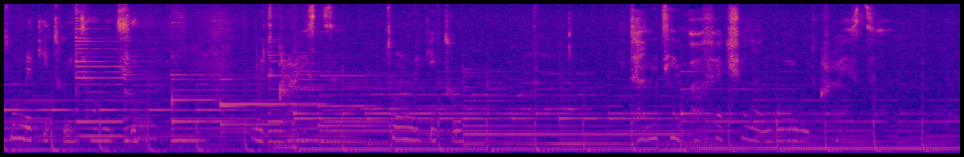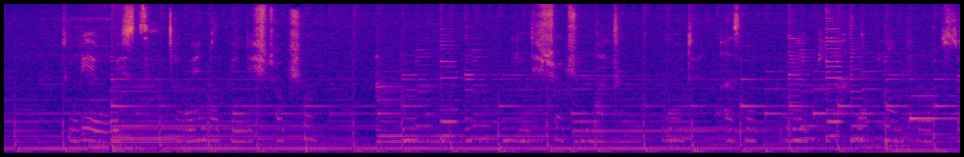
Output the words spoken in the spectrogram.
It won't make it to eternity with Christ. It won't make it to eternity in perfection and glory with Christ. To be a waste that will end up in destruction destruction that God has not really has not planned for us.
